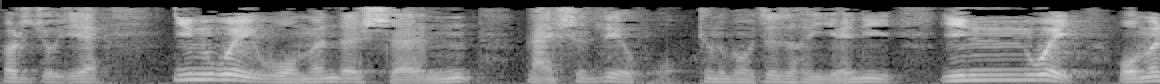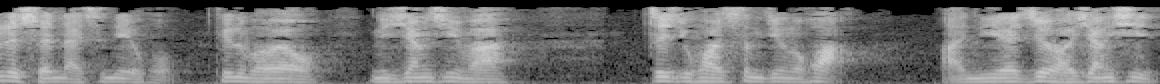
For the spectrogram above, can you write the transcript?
二十九节，因为我们的神乃是烈火，听众朋友，这是很严厉。因为我们的神乃是烈火，听众朋友，你相信吗？这句话是圣经的话啊，你也最好相信，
